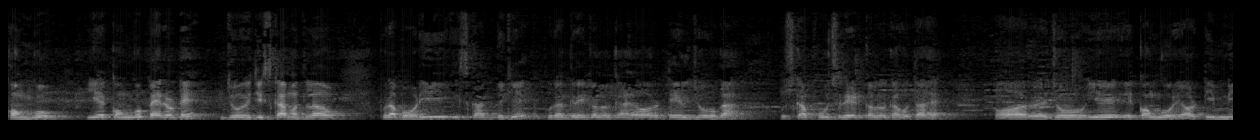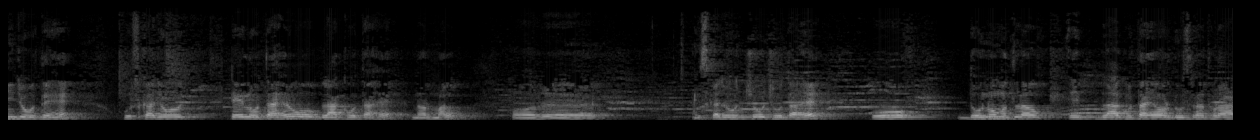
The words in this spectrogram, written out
कॉन्गो ये कॉन्गो पैरोट है, जो जिसका मतलब पूरा बॉडी इसका देखिए, पूरा ग्रे कलर का है और टेल जो होगा, उसका पूछ रेड कलर का होता है। और जो ये कॉन्गो है और टिमनी जो होते हैं, उसका जो टेल होता है वो ब्लैक होता है नॉर्मल और इसका जो चोच होता है, वो दोनों मतलब एक ब्लैक होता है और दूसरा थोड़ा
